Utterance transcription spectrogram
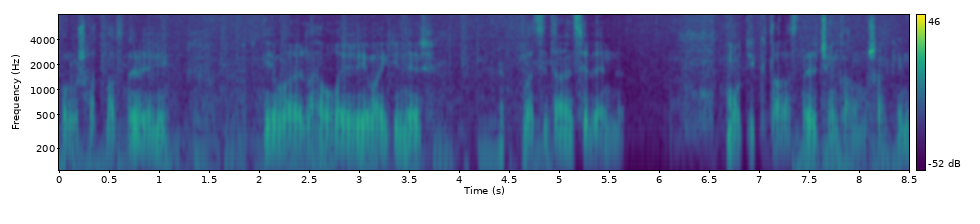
որոշ հատվածներ էլի եւ արելահողեր եւ այգիներ բացի դրանից էլ են մոտիկ տարածքները չեն կարող մշակեն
